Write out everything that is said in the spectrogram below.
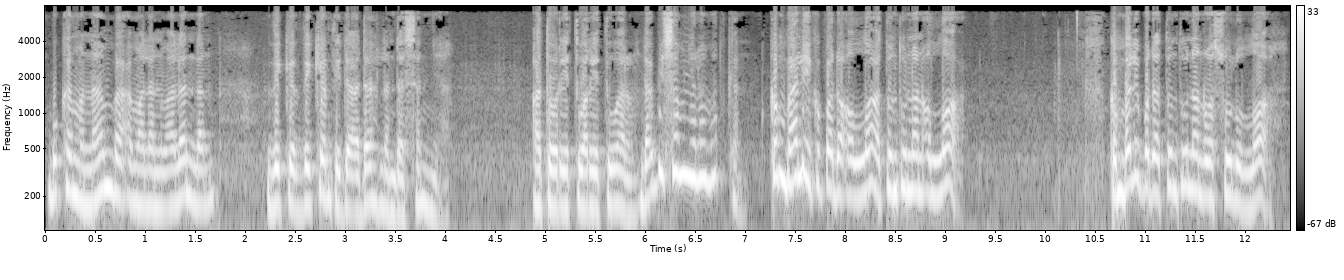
Bukan menambah amalan-amalan dan zikir-zikir tidak ada landasannya. Atau ritual-ritual. Tidak bisa menyelamatkan. Kembali kepada Allah tuntunan Allah. Kembali pada tuntunan Rasulullah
